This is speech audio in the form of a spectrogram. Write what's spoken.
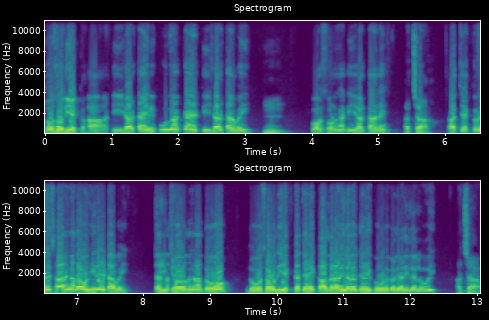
200 ਦੀ ਇੱਕ? ਹਾਂ ਟੀ-ਸ਼ਰਟਾਂ ਇਹ ਵੀ ਪੂਰੀਆਂ ਘੈਂਟ ਟੀ-ਸ਼ਰਟਾਂ ਬਈ। ਹੂੰ। ਬਹੁਤ ਸੋਹਣੀਆਂ ਟੀ-ਸ਼ਰਟਾਂ ਨੇ। ਅੱਛਾ। ਆ ਚੈੱਕ ਕਰੋ ਇਹ ਸਾਰੀਆਂ ਦਾ ਉਹੀ ਰੇਟ ਆ ਬਈ। ਠੀਕ 300 ਦੀਆਂ ਦੋ 200 ਦੀ ਇੱਕ ਚਾਹੇ ਕਲਰ ਵਾਲੀ ਲੈ ਲਓ ਚਾਹੇ ਗੋਲ ਗਲੇ ਵਾਲੀ ਲੈ ਲਓ ਬਈ। ਅੱਛਾ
